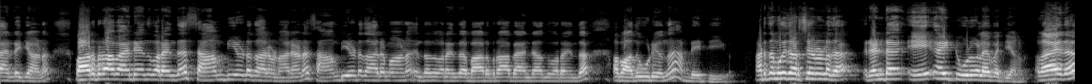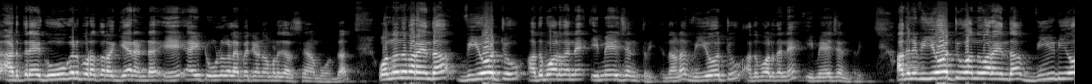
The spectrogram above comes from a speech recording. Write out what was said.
ബാൻഡയ്ക്കാണ്. ബാർബ്ര ബാൻഡ എന്ന് പറയുന്നത് സാംബിയയുടെ താരമാണ്. ആരാണ്? സാംബിയയുടെ താരമാണ് എന്തെന്ന് പറയുന്നത്? ബാർബ്ര ബാൻഡ എന്ന് പറയുന്നത്. അപ്പോൾ അതുകൂടി ഒന്ന് അപ്ഡേറ്റ് ചെയ്യുക. അടുത്ത നമുക്ക് ചർച്ച ചെയ്യാനുള്ളത് രണ്ട് എ ഐ ടൂളുകളെ പറ്റിയാണ്. അതായത് അടുത്തിടെ ഗൂഗിൾ പുറത്തിറക്കിയ രണ്ട് എ ഐ ടൂളുകളെ പറ്റിയാണ് നമ്മൾ ചർച്ച ചെയ്യാൻ പോകുന്നത്. ഒന്നെന്ന് പറയുന്നത് വിയോ ടു അതുപോലെ തന്നെ ഇമേജൻ ത്രീ എന്താണ്? വിയോ ടു അതുപോലെ തന്നെ ഇമേജൻ ത്രീ അതിന് വിയോ ടു എന്ന് പറയുന്നത് വീഡിയോ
